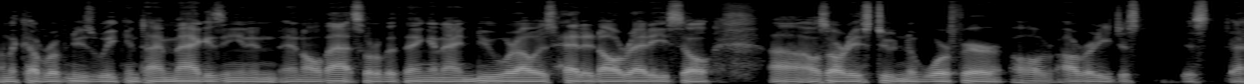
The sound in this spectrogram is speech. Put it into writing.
on the cover of Newsweek and Time Magazine and, and all that sort of a thing, and I knew where I was headed already, so uh, I was already a student of warfare already. Just, just I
